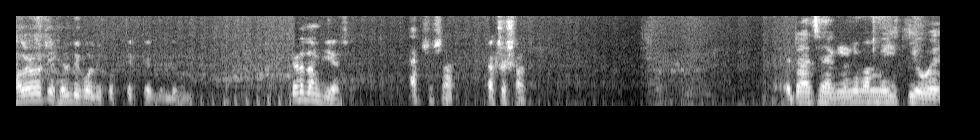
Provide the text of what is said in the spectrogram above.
ভালো রয়েছে হেলদি কোয়ালিটি প্রত্যেকটা একদম দেখুন। এটার দাম কি আছে? একশো ষাট। একশো ষাট। এটা আছে অ্যাগ্লোনিমা মিল্কি ওয়ে।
